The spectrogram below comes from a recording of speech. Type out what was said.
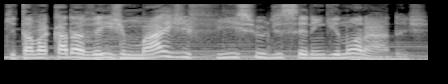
que estava cada vez mais difícil de serem ignoradas.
